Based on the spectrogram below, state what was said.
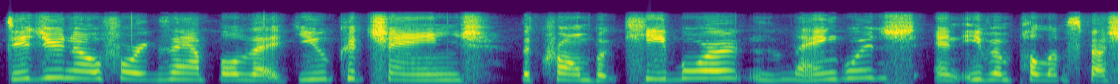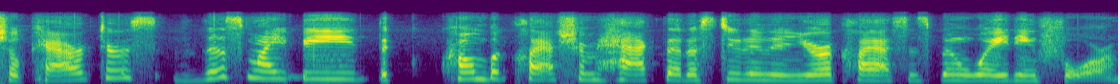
Did you know, for example, that you could change the Chromebook keyboard, language, and even pull up special characters? This might be the Chromebook Classroom hack that a student in your class has been waiting for.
